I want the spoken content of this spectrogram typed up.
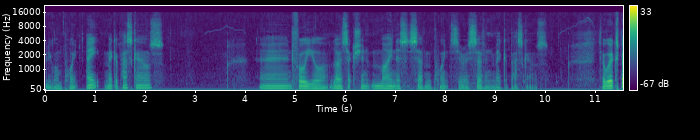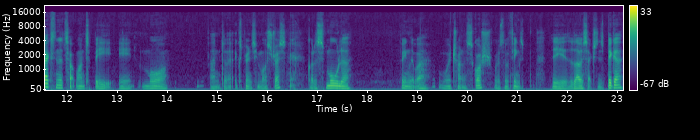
31.8 megapascals and for your lower section minus 7.07 megapascals. So we're expecting the top one to be in more and uh, experiencing more stress. Got a smaller thing that we're, we're trying to squash, whereas the things, the, the lower section is bigger,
